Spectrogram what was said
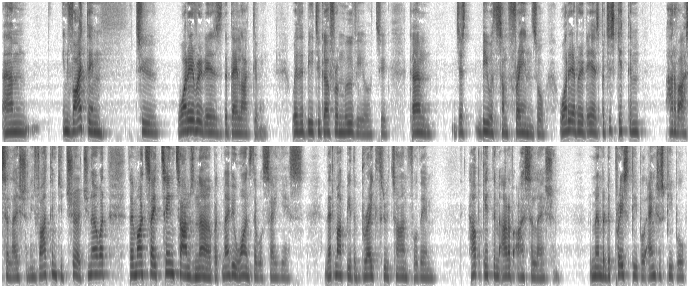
Um, invite them to whatever it is that they like doing, whether it be to go for a movie or to go and just be with some friends or whatever it is, but just get them out of isolation. Invite them to church. You know what? They might say 10 times no, but maybe once they will say yes. That might be the breakthrough time for them. Help get them out of isolation. Remember, depressed people, anxious people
